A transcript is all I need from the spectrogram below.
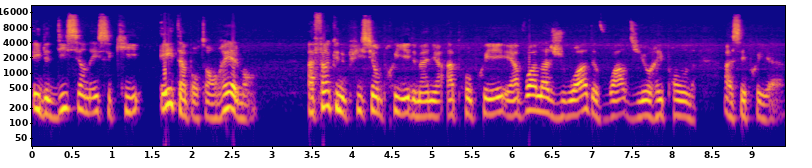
et de discerner ce qui est important réellement, afin que nous puissions prier de manière appropriée et avoir la joie de voir Dieu répondre à ces prières.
